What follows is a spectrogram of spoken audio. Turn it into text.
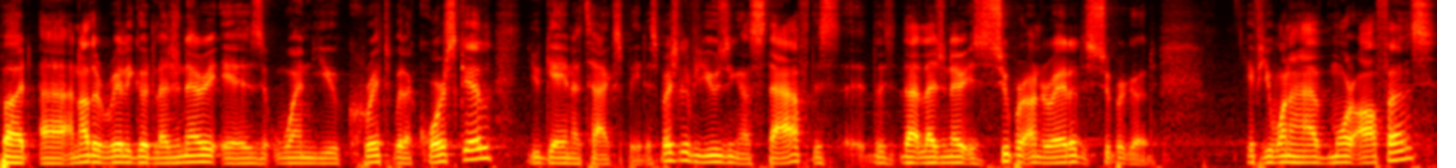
But uh, another really good legendary is when you crit with a core skill, you gain attack speed. Especially if you're using a staff, this, this that legendary is super underrated. It's super good. If you want to have more offense,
